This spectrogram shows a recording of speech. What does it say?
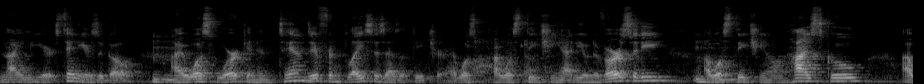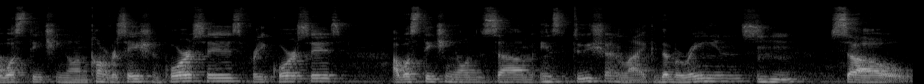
nine years, 10 years ago. Mhm. I was working in 10 different places as a teacher. I was, Oh I was gosh. teaching at university, I was Mhm. teaching on high school, I was teaching on conversation courses, free courses. I was teaching on some institution like the Marines. Mm-hmm. So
